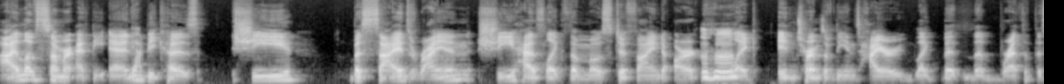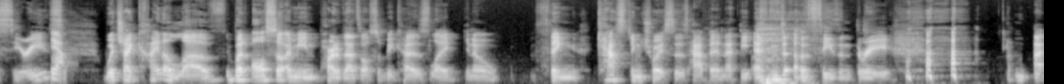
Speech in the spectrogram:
I love Summer at the end Yeah. because she, besides Ryan, she has like the most defined arc, Mhm. like in terms of the entire like the the breadth of the series. Yeah. Which I kind of love, but also, I mean, part of that's also because, like, you know, thing casting choices happen at the end of season three. I,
